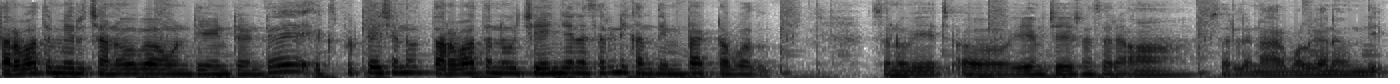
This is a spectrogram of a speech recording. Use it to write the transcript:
తర్వాత మీరు చనువుగా ఉంటే ఏంటంటే ఎక్స్పెక్టేషన్ తర్వాత నువ్వు చేంజ్ అయినా సరే నీకు అంత ఇంపాక్ట్ అవ్వదు. సో నువ్వు ఏ ఏం చేసినా సరే సర్లే నార్మల్గానే ఉంది.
